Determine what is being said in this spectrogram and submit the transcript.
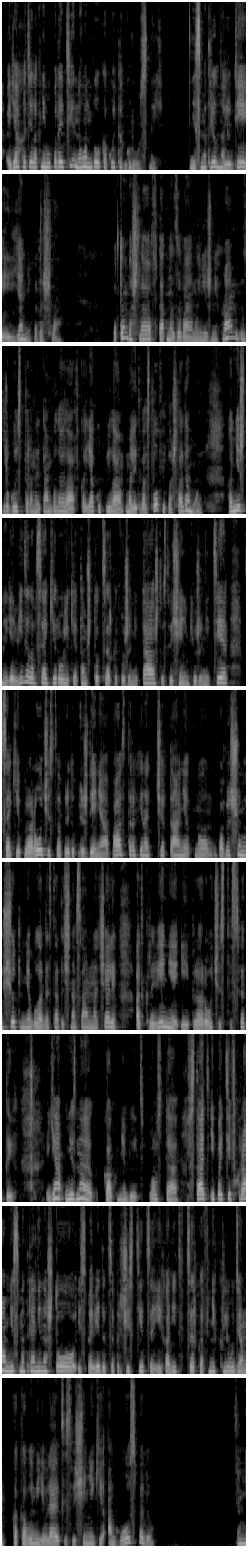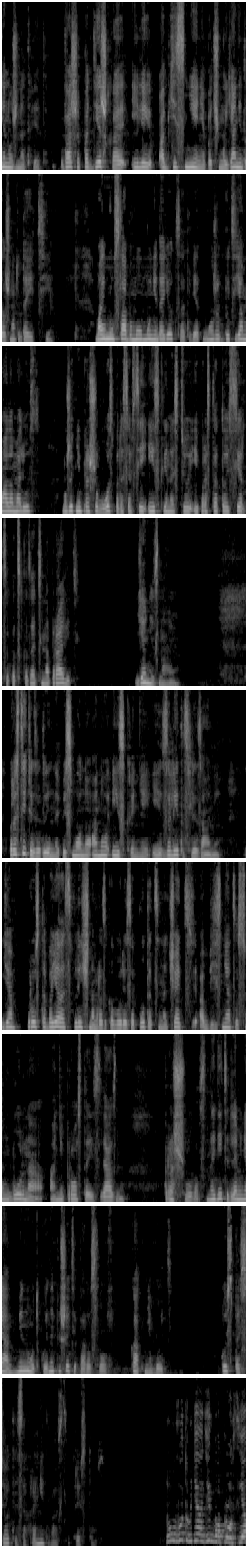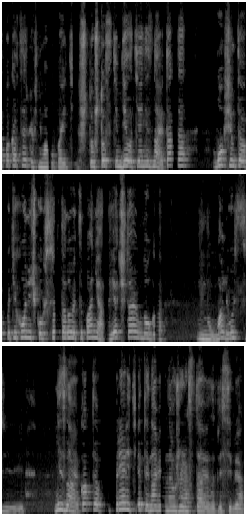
Я хотела к нему подойти, но он был какой-то грустный. Не смотрел на людей, и я не подошла. Потом вошла в так называемый нижний храм, с другой стороны там была лавка. Я купила молитвослов и пошла домой. Конечно, я видела всякие ролики о том, что церковь уже не та, что священники уже не те, всякие пророчества, предупреждения о пасторах и начертаниях, но по большому счету мне было достаточно в самом начале откровения и пророчества святых. Я не знаю, как мне быть. Просто встать и пойти в храм, несмотря ни на что, исповедаться, причаститься и ходить в церковь не к людям, каковыми являются священники, а Господу? Мне нужен ответ. Ваша поддержка или объяснение, почему я не должна туда идти. Моему слабому уму не дается ответ. Может быть, я мало молюсь? Может, не прошу Господа со всей искренностью и простотой сердца подсказать и направить? Я не знаю. Простите за длинное письмо, но оно искреннее и залито слезами. Я просто боялась в личном разговоре запутаться, начать объясняться сумбурно, а не просто и связно. Прошу вас, найдите для меня минутку и напишите пару слов. Как мне быть? Пусть спасет и сохранит вас Христос. Ну вот у меня один вопрос. Я пока в церковь не могу пойти. Что, что с этим делать, я не знаю. Так-то, в общем-то, потихонечку все становится понятно. Я читаю много, ну, молюсь. И, не знаю, как-то приоритеты, наверное, уже расставила для себя.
